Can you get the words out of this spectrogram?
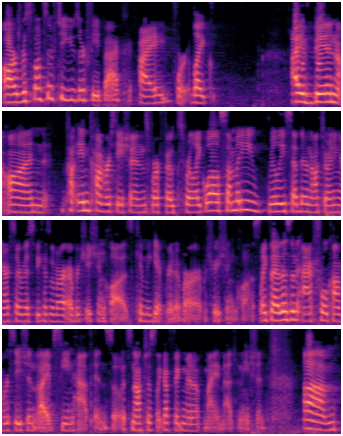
are responsive to user feedback. I like I've been on in conversations where folks were like, well, somebody really said they're not joining our service because of our arbitration clause. Can we get rid of our arbitration clause? Like that is an actual conversation that I've seen happen. So it's not just like a figment of my imagination. Um,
